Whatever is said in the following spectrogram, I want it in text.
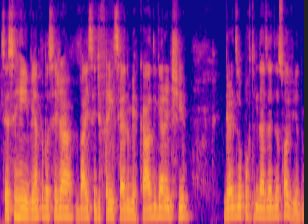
Você se reinventa, você já vai se diferenciar no mercado e garantir grandes oportunidades aí da sua vida.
